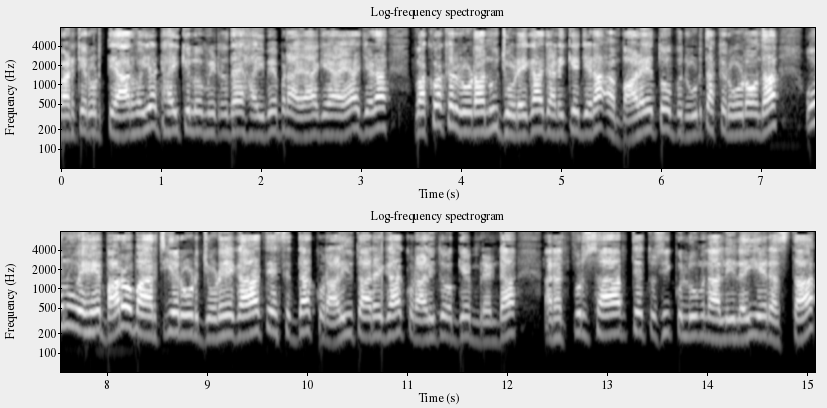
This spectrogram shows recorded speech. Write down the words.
ਬਣ ਕੇ ਰੋਡ ਤਿਆਰ ਹੋਈ ਹੈ। 28 ਕਿਲੋਮੀਟਰ ਦਾ ਹਾਈਵੇ ਬਣਾਇਆ ਗਿਆ ਹੈ, ਜਿਹੜਾ ਵੱਖ-ਵੱਖ ਰੋਡਾਂ ਨੂੰ ਜੋੜੇਗਾ ਯਾਨੀ ਕਿ ਜਿਹੜਾ ਅੰਬਾਲੇ ਤੋਂ ਬਨੂੜ ਤੱਕ ਰੋਡ ਆਉਂਦਾ, ਉਹਨੂੰ ਇਹ ਬਾਹਰੋਂ ਬਾਹਰ ਰੋਡ ਜੋੜੇਗਾ ਤੇ ਸਿੱਧਾ ਕੁਰਾਲੀ ਉਤਾਰੇਗਾ। ਕੁਰਾਲੀ ਤੋਂ ਅੱਗੇ ਮਰਿੰਡਾ, ਅਨੰਦਪੁਰ ਸਾਹਿਬ ਤੇ ਤੁਸੀਂ ਕੁੱਲੂ ਮਨਾਲੀ ਲਈ ਇਹ ਰਸਤਾ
